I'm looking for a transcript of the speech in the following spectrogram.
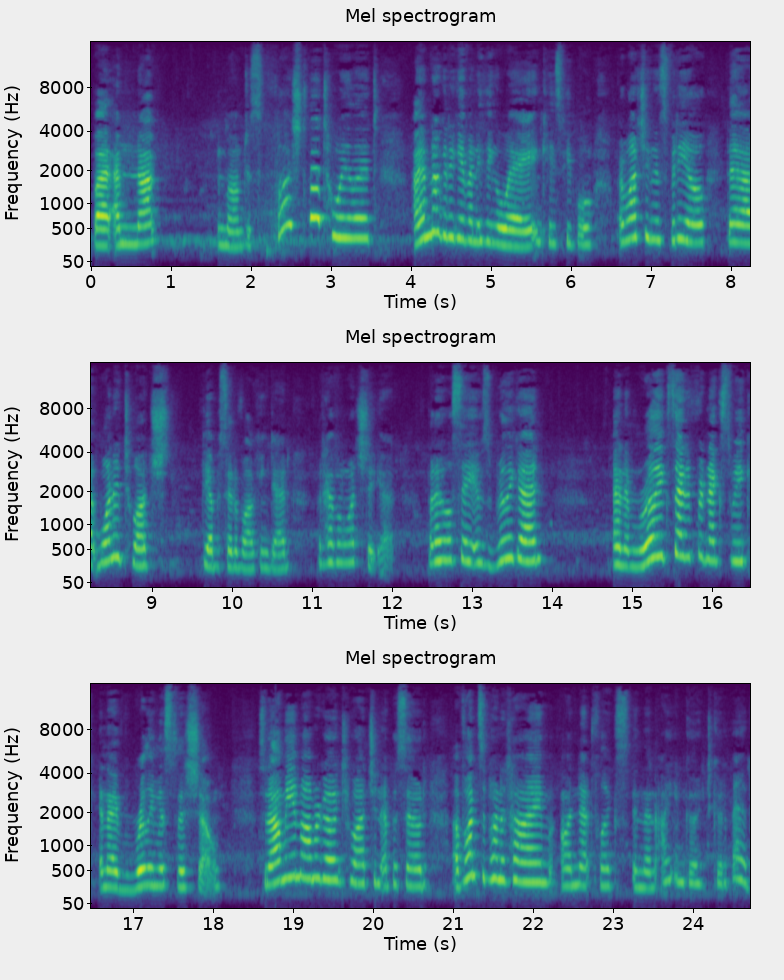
But I'm not. Mom just flushed the toilet. I am not going to give anything away in case people are watching this video that wanted to watch the episode of Walking Dead but haven't watched it yet. But I will say it was really good, and I'm really excited for next week, and I've really missed this show. So now me and Mom are going to watch an episode of Once Upon a Time on Netflix, and then I am going to go to bed.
